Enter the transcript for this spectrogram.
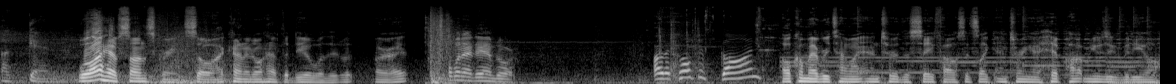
again. Well, I have sunscreen, so I kind of don't have to deal with it. But, all right. Open that damn door. Are the cultists gone? How come every time I enter the safe house, it's like entering a hip hop music video?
